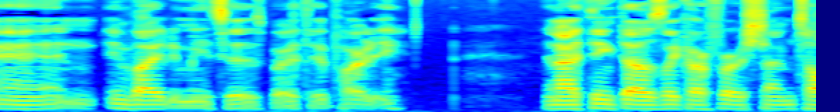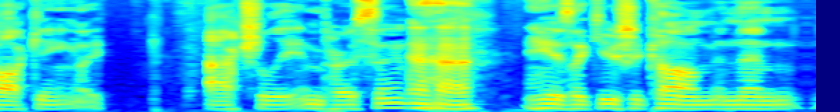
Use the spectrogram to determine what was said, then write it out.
and invited me to his birthday party. And I think that was like our first time talking, like actually in person. uh-huh And he was like, "You should come." And then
